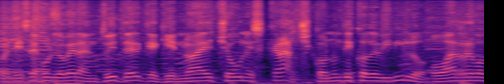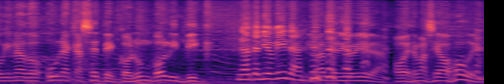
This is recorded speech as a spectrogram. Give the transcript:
Pues dice Julio Vera en Twitter que quien no ha hecho un scratch con un disco de vinilo o ha rebobinado una casete con un boli big No ha tenido vida. no ha tenido vida o es demasiado joven.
